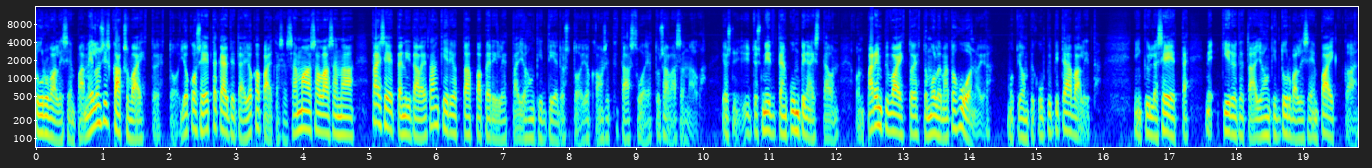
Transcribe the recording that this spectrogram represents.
turvallisempaa. Meillä on siis kaksi vaihtoehtoa. Joko se, että käytetään joka paikassa samaa salasanaa, tai se, että niitä aletaan kirjoittaa paperille tai johonkin tiedostoon, joka on sitten taas suojattu salasanalla. Jos, jos mietitään, kumpi näistä on, on parempi vaihtoehto, molemmat on huonoja, mutta jompikumpi pitää valita. Niin kyllä se, että ne kirjoitetaan johonkin turvalliseen paikkaan,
